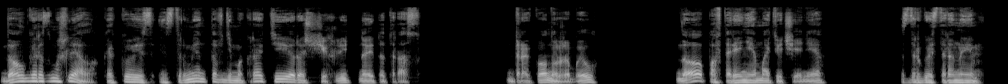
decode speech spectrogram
Долго размышлял, какой из инструментов демократии расчехлить на этот раз. Дракон уже был, но повторение мать учения. С другой стороны,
